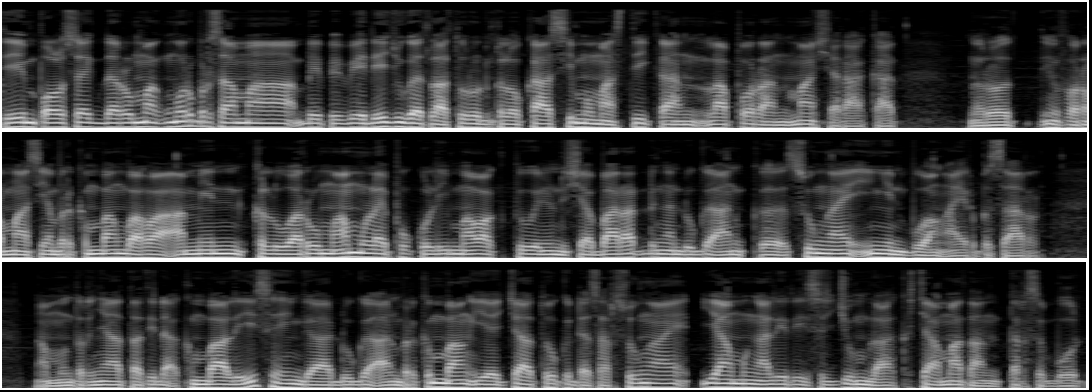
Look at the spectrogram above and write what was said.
Tim Polsek Darul Makmur bersama BPBD juga telah turun ke lokasi memastikan laporan masyarakat. Menurut informasi yang berkembang bahwa Amin keluar rumah mulai pukul 5 waktu Indonesia Barat dengan dugaan ke sungai ingin buang air besar. Namun ternyata tidak kembali sehingga dugaan berkembang ia jatuh ke dasar sungai yang mengaliri sejumlah kecamatan tersebut.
